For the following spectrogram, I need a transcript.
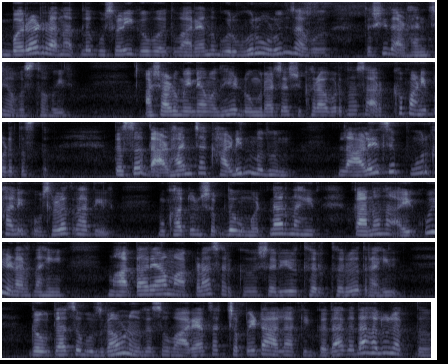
बरड रानातलं कुसळी गवत वाऱ्यानं भुरभुर उडून जावं तशी दाढांची अवस्था होईल. आषाढ महिन्यामध्ये डोंगराच्या शिखरावरनं सारखं पाणी पडत असतं. तसं दाढांच्या खाडींमधून लाळेचे पूर खाली कोसळत राहतील. मुखातून शब्द उमटणार नाहीत कानानं ऐकू येणार नाही. म्हाताऱ्या माकडासारखं शरीर थरथरत राहील. गवताचं बुजगावणं जसं वाऱ्याचा चपेटा आला की गदागदा हलू लागतं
